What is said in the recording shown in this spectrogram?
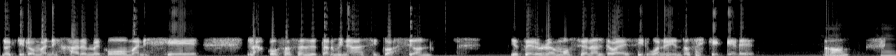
no quiero manejarme como manejé las cosas en determinada situación. Y el cerebro emocional te va a decir, bueno, ¿y entonces qué querés? ¿No? Mm.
